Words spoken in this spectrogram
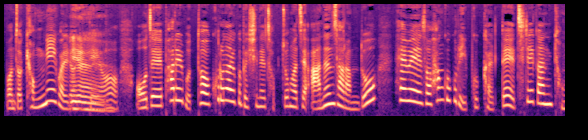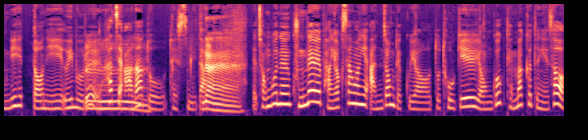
먼저 격리 관련인데요. 예. 어제 8일부터 코로나19 백신에 접종하지 않은 사람도 해외에서 한국으로 입국할 때 7일간 격리했더니 의무를 음. 하지 않아도 됐습니다. 네. 네, 정부는 국내외 방역 상황이 안정 결정됐고요. 또 독일, 영국, 덴마크 등에서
